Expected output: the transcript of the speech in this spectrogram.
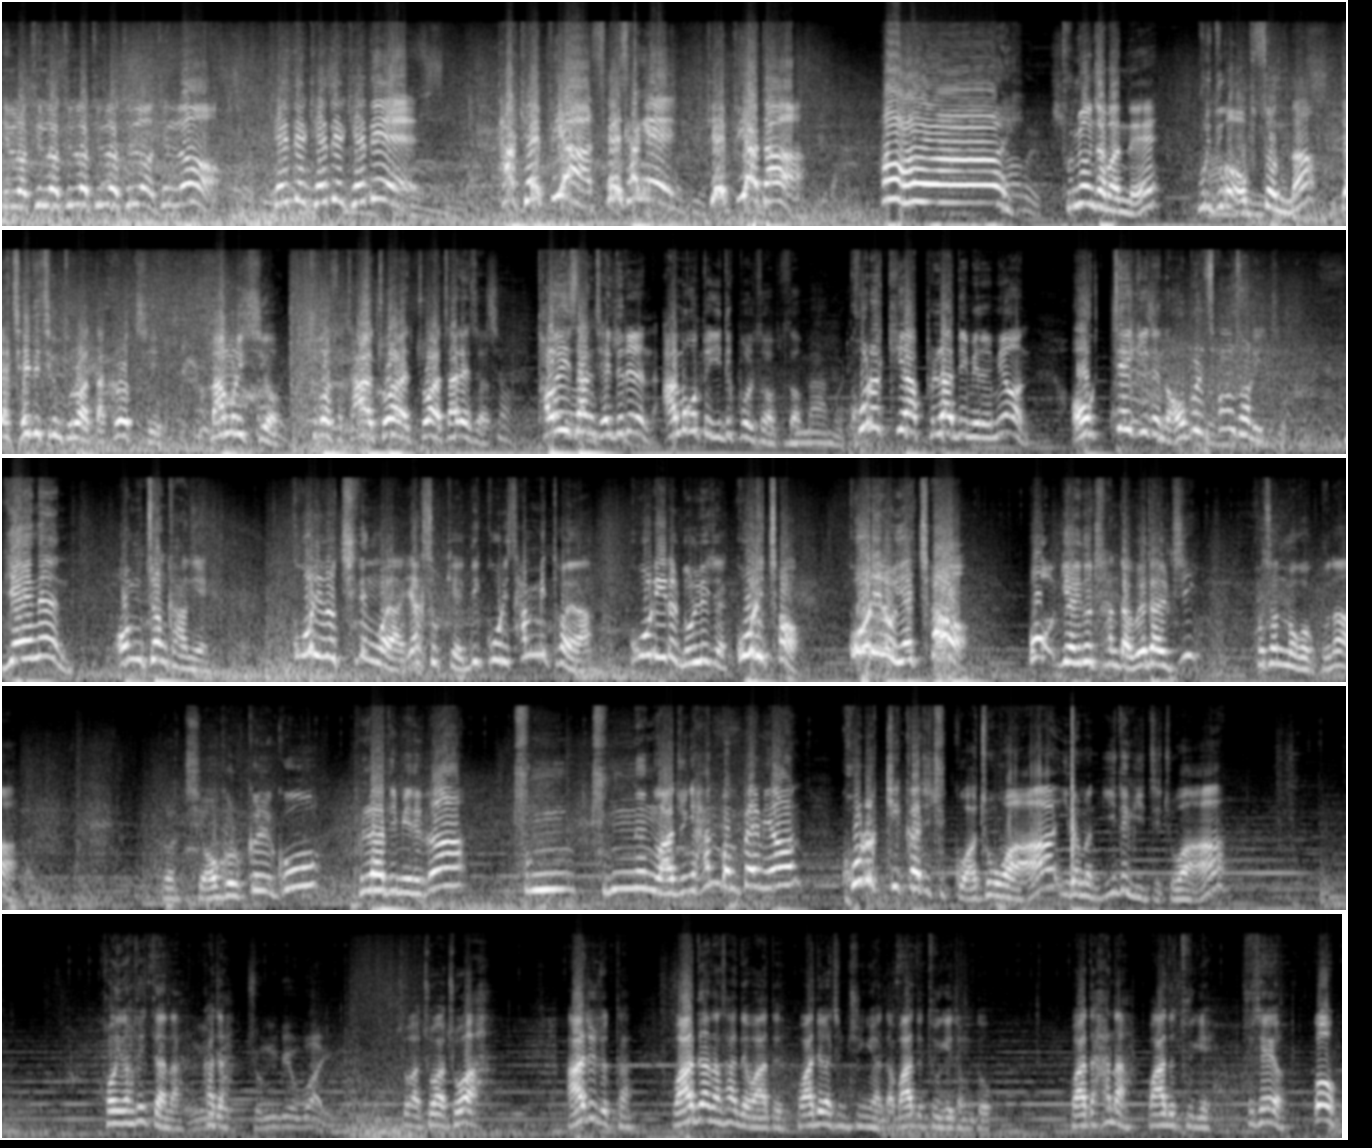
딜러 딜러 딜러 딜러 딜러 딜러! 개들 개들 개들! 다 개피야! 세상에 개피야 다! 하하 두명 잡았네? 우리 누가 없었나? 야 쟤들 지금 들어왔다. 그렇지. 마무리 지어. 죽었어 자 좋아 좋아. 잘했어 더 이상 쟤들은 아무것도 이득 볼 수 없어. 코르키아 블라디미르면 억제기는 어불 성설이지 얘는 엄청 강해. 꼬리로 치는 거야 약속해. 네 꼬리 3m야. 꼬리를 놀리지 꼬리 쳐! 꼬리로 얘 쳐! 어? 얘 에너지 찬다. 왜 달지? 버섯 먹었구나. 그렇지. 어그로 끌고 블라디미르가 죽, 죽는 와중에 한 번 빼면 코르키까지 죽고 아, 좋아. 이러면 이득이지. 좋아. 거의 흐릿잖아. 가자. 완료. 좋아 좋아 좋아. 아주 좋다. 와드 하나 사대 와드. 와드가 지금 중요하다. 와드 두 개 정도 와드 하나 와드 두 개 주세요. 꼭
